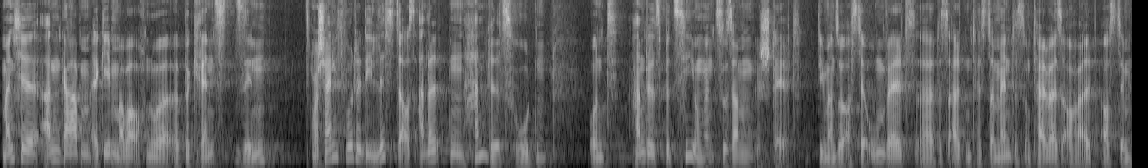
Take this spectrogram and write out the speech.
Manche Angaben ergeben aber auch nur äh, begrenzt Sinn. Wahrscheinlich wurde die Liste aus alten Handelsrouten und Handelsbeziehungen zusammengestellt, die man so aus der Umwelt äh, des Alten Testamentes und teilweise auch aus dem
